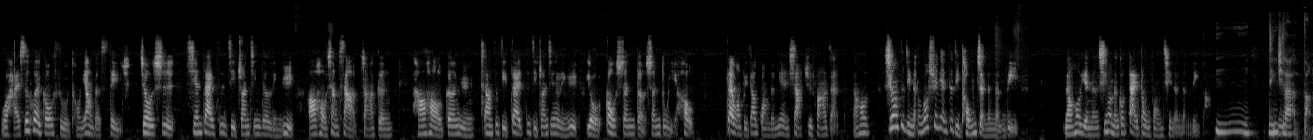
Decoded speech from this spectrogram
我还是会 go through 同样的 stage，就是先在自己专精的领域好好向下扎根，好好耕耘，让自己在自己专精的领域有够深的深度以后，再往比较广的面向去发展。然后希望自己能能够训练自己统整的能力，然后也能希望能够带动风气的能力吧。嗯，听起来很棒。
